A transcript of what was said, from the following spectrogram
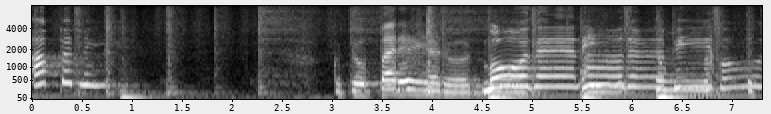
up at me. More than other people do.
